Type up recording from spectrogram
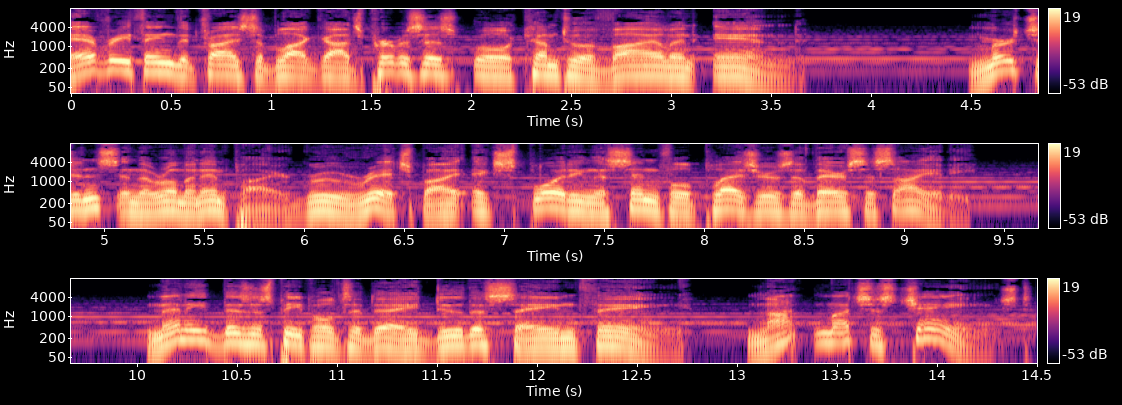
Everything that tries to block God's purposes will come to a violent end. Merchants in the Roman Empire grew rich by exploiting the sinful pleasures of their society. Many business people today do the same thing. Not much has changed.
